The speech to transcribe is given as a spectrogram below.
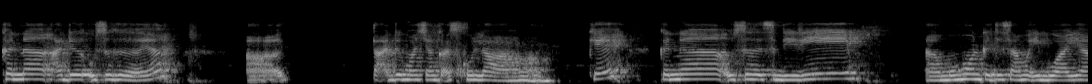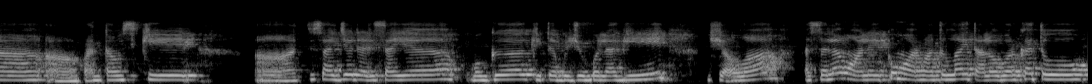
kena ada usaha ya. Uh, tak ada macam kat sekolah. Okey kena usaha sendiri. Uh, mohon kerjasama ibu ayah uh, pantau sikit. Uh, itu saja dari saya. Moga kita berjumpa lagi insyaallah. Assalamualaikum warahmatullahi taala wabarakatuh.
